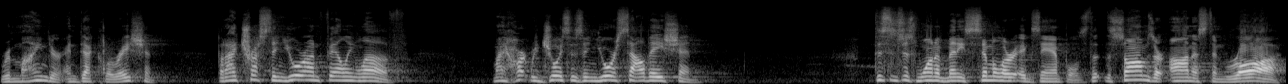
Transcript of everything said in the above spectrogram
reminder and declaration. But I trust in your unfailing love. My heart rejoices in your salvation. This is just one of many similar examples. The, the Psalms are honest and raw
